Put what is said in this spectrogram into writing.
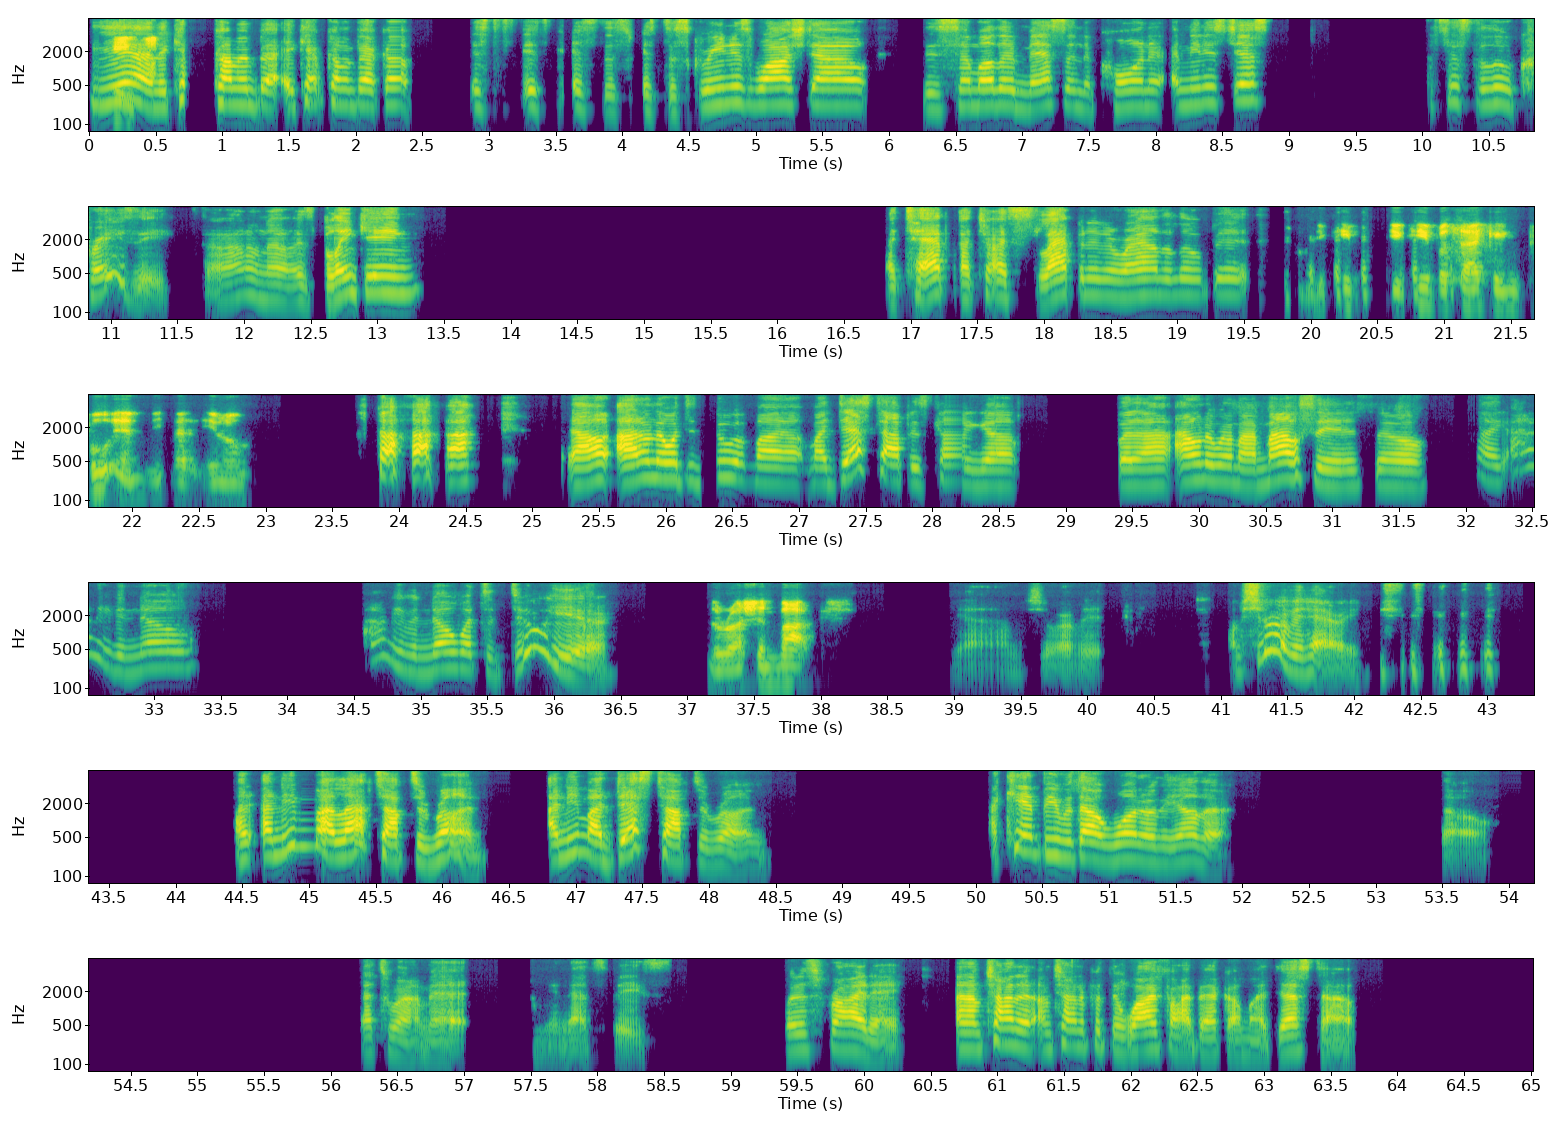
Yeah, and it kept coming back. It kept coming back up. It's it's it's the it's the screen is washed out. There's some other mess in the corner. I mean, it's just it's just a little crazy. So I don't know. It's blinking. I tapped. I tried slapping it around a little bit. You keep you keep attacking Putin. You know. now I don't know what to do with my uh, my desktop is coming up, but I, I don't know where my mouse is. So like I don't even know. I don't even know what to do here. The Russian box. Yeah, I'm sure of it. I'm sure of it, Harry. I, I need my laptop to run. I need my desktop to run. I can't be without one or the other. So that's where I'm at. I'm in that space. But it's Friday. And I'm trying to I'm trying to put the Wi-Fi back on my desktop.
